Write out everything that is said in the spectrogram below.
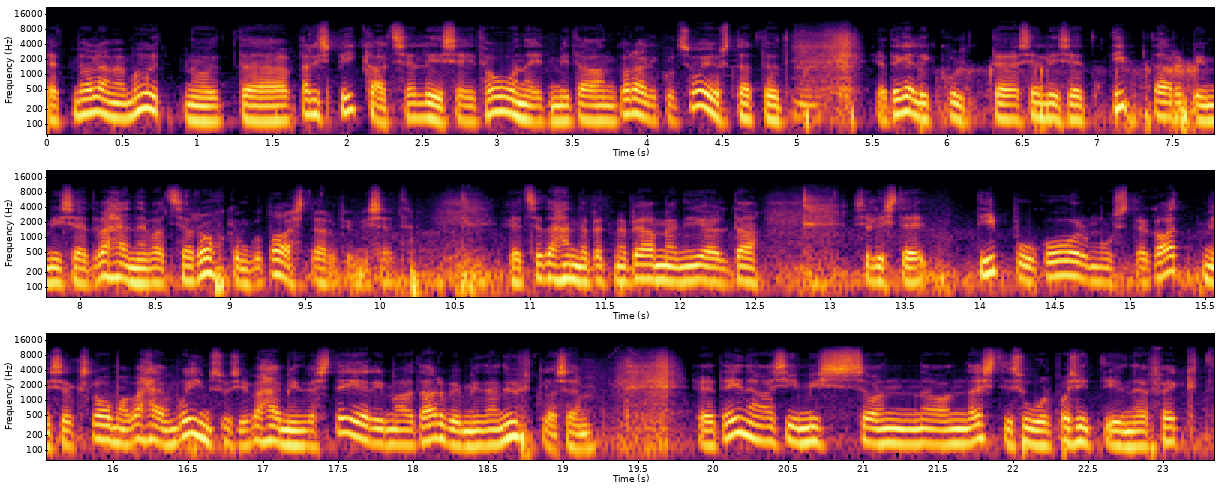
et me oleme mõõtnud äh, päris pikalt selliseid hooneid, mida on korralikult soojustatud ja tegelikult äh, sellised tipptarbimised vähenevad seal rohkem kui baastarbimised. et see tähendab, et me peame nii-öelda selliste tipukoormuste katmiseks looma vähem võimsusi, vähem investeerima, tarbimine on ühtlasem. Teine asi, mis on, on hästi suur positiivne efekt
